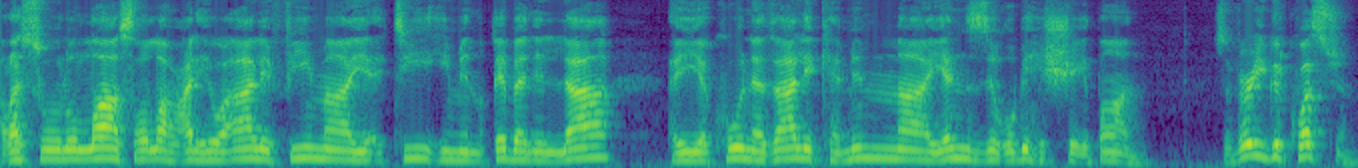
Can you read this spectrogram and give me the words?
رسول الله صلى الله عليه وآله فيما يأتيه من قبل الله أن يكون ذلك مما ينزغ به الشيطان It's a very good question.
